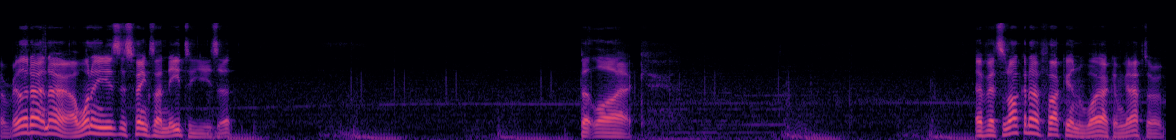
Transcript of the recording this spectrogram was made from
I really don't know. I want to use this thing because I need to use it. but like, if it's not gonna fucking work, I'm gonna have to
